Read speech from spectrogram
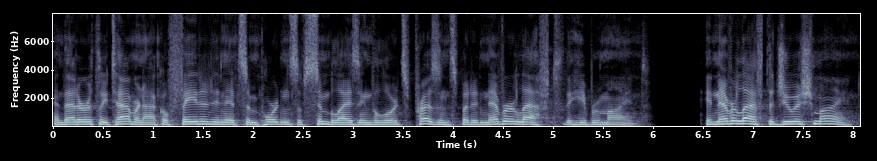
and that earthly tabernacle faded in its importance of symbolizing the Lord's presence, but it never left the Hebrew mind. It never left the Jewish mind.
